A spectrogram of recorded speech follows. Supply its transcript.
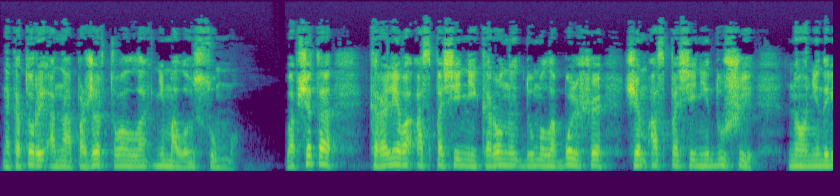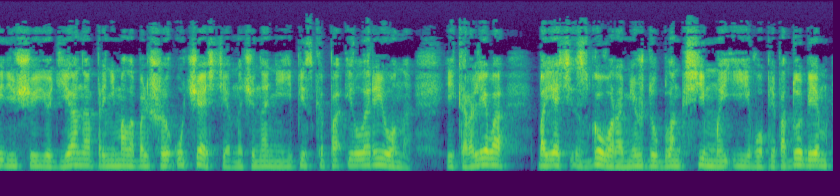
на который она пожертвовала немалую сумму. Вообще-то, королева о спасении короны думала больше, чем о спасении души, но ненавидящая ее Диана принимала большое участие в начинании епископа Иллариона, и королева, боясь сговора между Бланксиммой и его преподобием,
